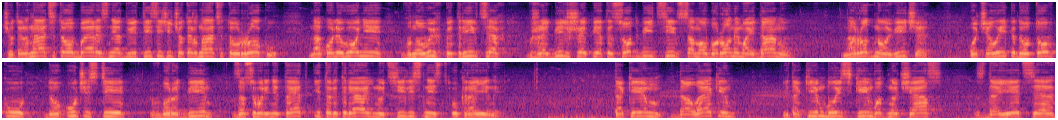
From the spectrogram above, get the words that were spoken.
14 березня 2014 року, на полігоні в Нових Петрівцях вже більше 500 бійців самооборони Майдану Народного віча почали підготовку до участі в боротьбі за суверенітет і територіальну цілісність України. Таким далеким і таким близьким водночас здається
